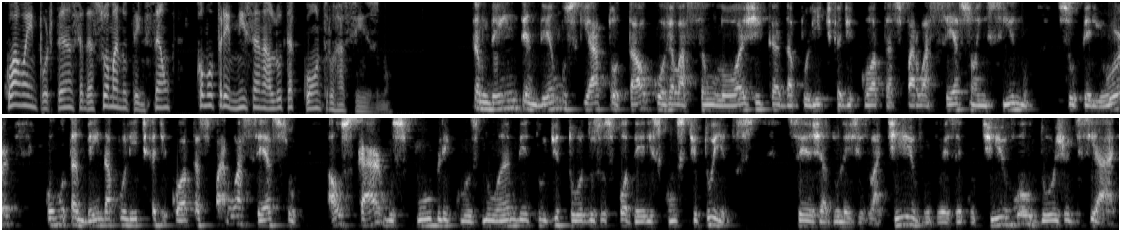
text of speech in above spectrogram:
qual a importância da sua manutenção como premissa na luta contra o racismo? também entendemos que há total correlação lógica da política de cotas para o acesso ao ensino superior, como também da política de cotas para o acesso aos cargos públicos no âmbito de todos os poderes constituídos. seja do legislativo, do executivo ou do judiciário.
